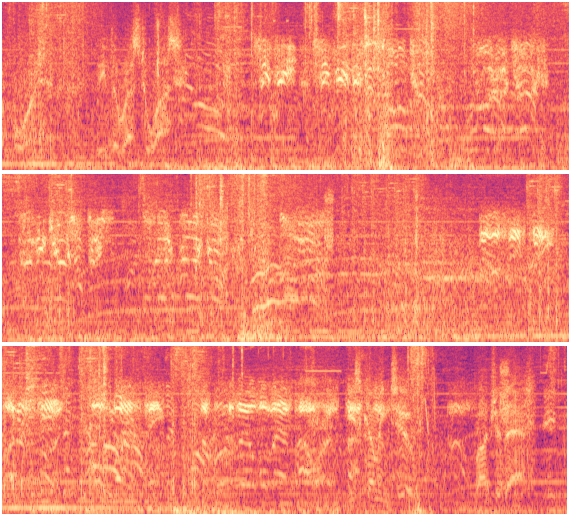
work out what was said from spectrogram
on board. Leave the rest to us. CP! CP! This is Solo 2! Under attack! Stand back up! Ah. Understood! He's coming too. Roger that.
